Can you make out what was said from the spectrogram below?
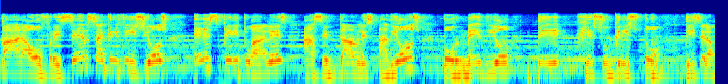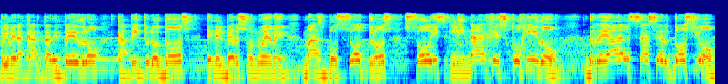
para ofrecer sacrificios espirituales aceptables a Dios por medio de Jesucristo. Dice la primera carta de Pedro, capítulo 2, en el verso 9, mas vosotros sois linaje escogido real sacerdocio,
